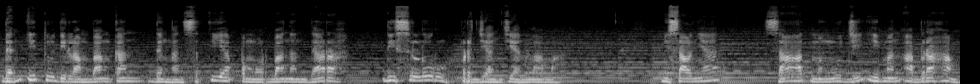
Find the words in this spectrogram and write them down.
Dan itu dilambangkan dengan setiap pengorbanan darah di seluruh perjanjian lama. Misalnya, saat menguji iman Abraham,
